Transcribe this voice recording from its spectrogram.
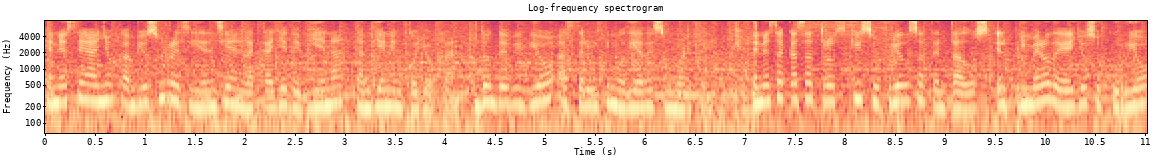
En ese año cambió su residencia en la calle de Viena, también en Coyoacán, donde vivió hasta el último día de su muerte. En esa casa Trotsky sufrió dos atentados. El primero de ellos ocurrió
